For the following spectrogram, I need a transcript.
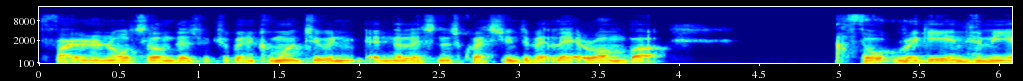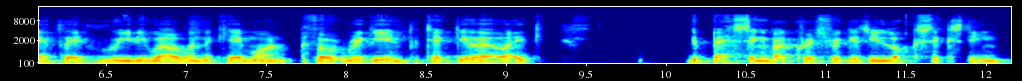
firing on all cylinders, which we're going to come on to in, in the listeners' questions a bit later on, but I thought Riggy and Hemir played really well when they came on. I thought Riggy in particular, like the best thing about Chris Rigg is he looks 16.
